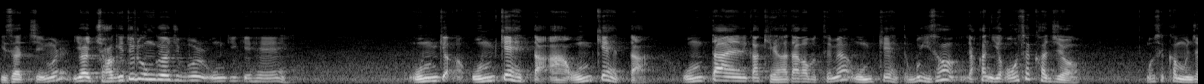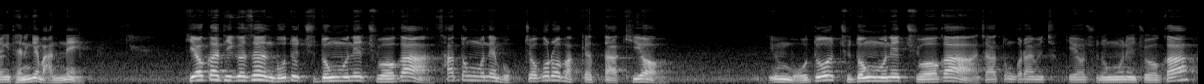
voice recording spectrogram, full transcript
이삿짐을 야 자기들이 옮겨야지 뭘 옮기게 해. 옮겨 옮게 했다. 아 옮게 했다. 옮다 하니까 개하다가 붙으면 옮게 했다. 뭐 이상 약간 이 어색하죠. 어색한 문장이 되는 게 맞네. 기억과 디귿은 모두 주동문의 주어가 사동문의 목적으로 바뀌었다. 기억. 이 모두 주동문의 주어가 자 동그라미 칠게요. 주동문의 주어가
